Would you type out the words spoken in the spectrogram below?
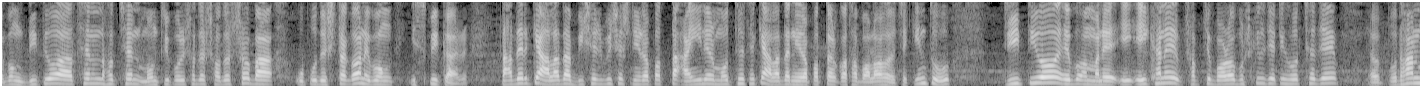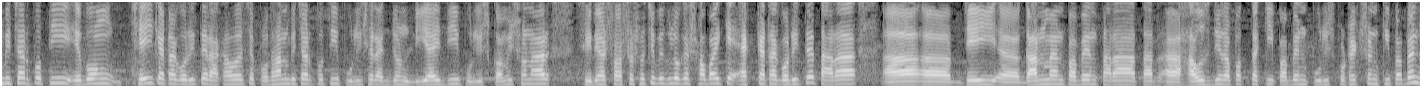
এবং দ্বিতীয় আছেন হচ্ছেন মন্ত্রী পরিষদের সদস্য বা উপদেষ্টাগণ এবং স্পিকার। তাদেরকে আলাদা বিশেষ বিশেষ নিরাপত্তা আইনের মধ্যে থেকে আলাদা নিরাপত্তার কথা বলা হয়েছে। কিন্তু তৃতীয় এবং মানে এই- এইখানে সবচেয়ে বড় মুশকিল যেটি হচ্ছে যে প্রধান বিচারপতি এবং সেই ক্যাটাগরিতে রাখা হয়েছে প্রধান বিচারপতি, পুলিশের একজন ডিআইজি, পুলিশ কমিশনার, সিনিয়র স্বরাষ্ট্র সচিব, এগুলোকে সবাইকে এক ক্যাটাগরিতে তারা যেই গানম্যান পাবেন, তারা তার হাউস নিরাপত্তা কি পাবেন, পুলিশ প্রোটেকশন কি পাবেন,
